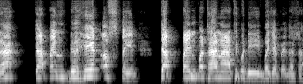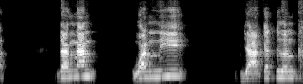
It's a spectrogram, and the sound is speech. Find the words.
นะจะเป็น the head of state จะเป็นประธานาธิบดีไม่ใช่เป็นกษัตริย์ ดังนั้นวันนี้ อยากจะเตือนค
